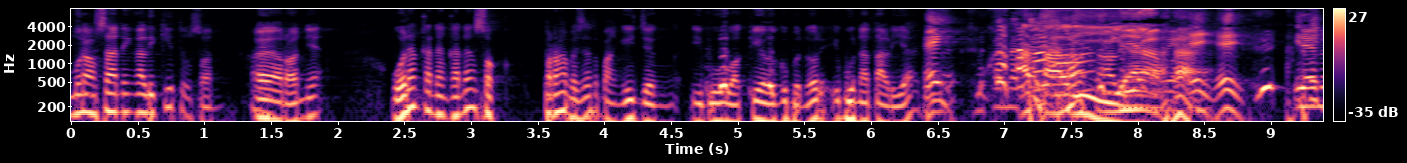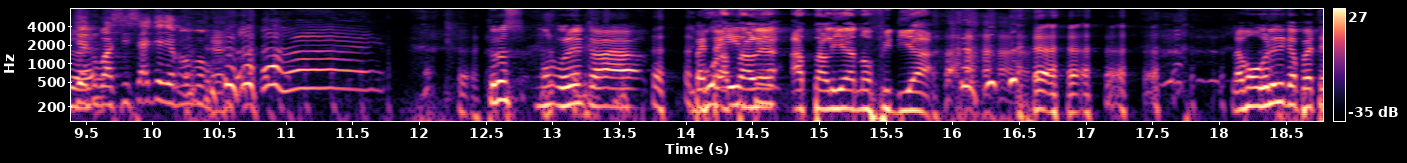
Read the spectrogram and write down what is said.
mun saning kali kitu son. Eh Ron ya. Orang kadang-kadang sok pernah biasanya panggil jeung Ibu Wakil Gubernur Ibu Natalia. Eh, bukan Atalia. Atalia. Hei, hei. Itu Jen Wasis aja yang ngomong. terus mau ulin ke PT Ibu Atalia, Inti Atalia Novidia. lah mau ulin ke PT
